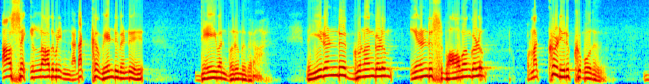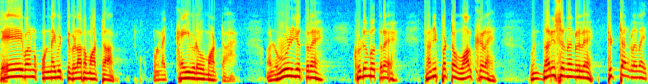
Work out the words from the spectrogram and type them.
ஆசை இல்லாதபடி நடக்க வேண்டும் என்று தேவன் விரும்புகிறார். இந்த இரண்டு குணங்களும் இரண்டு சுபாவங்களும் உனக்குள் இருக்கும்போது தேவன் உன்னை விட்டு விலக மாட்டார் உன்னை கைவிடவும் மாட்டார் உன் ஊழியத்தில் குடும்பத்தில் தனிப்பட்ட வாழ்க்கையில் உன் தரிசனங்களில் திட்டங்களில்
